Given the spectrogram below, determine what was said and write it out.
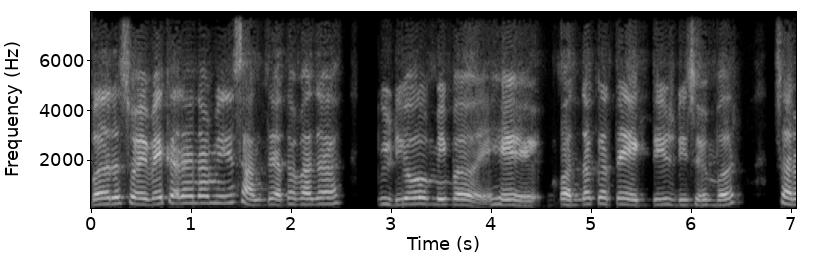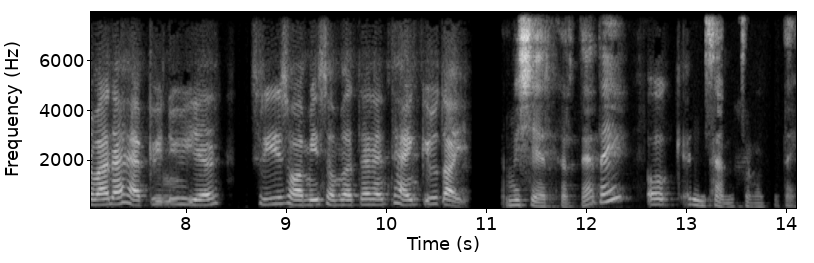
बरं मी सांगते. आता माझा व्हिडिओ मी हे बंद करते एकतीस डिसेंबर. सर्वांना happy new year Shri Swami Samarth. Thank you ताई. मी शेअर करते ताई. ओके ताई.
